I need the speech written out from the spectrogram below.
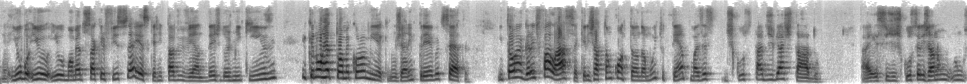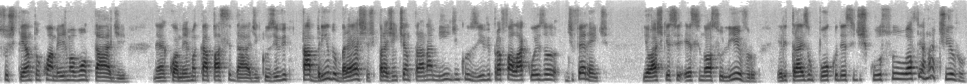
E o, e o, e o momento dos sacrifícios é esse, que a gente está vivendo desde 2015 e que não retoma a economia, que não gera emprego, etc. Então é a grande falácia que eles já estão contando há muito tempo, mas esse discurso está desgastado. Esses discursos eles já não, não, sustentam com a mesma vontade, né, com a mesma capacidade. Inclusive, está abrindo brechas para a gente entrar na mídia, inclusive, para falar coisa diferente. E eu acho que esse, esse nosso livro ele traz um pouco desse discurso alternativo,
